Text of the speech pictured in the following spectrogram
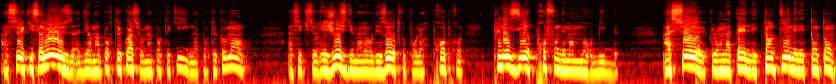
À ceux qui s'amusent à dire n'importe quoi sur n'importe qui, n'importe comment. À ceux qui se réjouissent du malheur des autres pour leur propre plaisir profondément morbide. À ceux que l'on appelle les tantines et les tontons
